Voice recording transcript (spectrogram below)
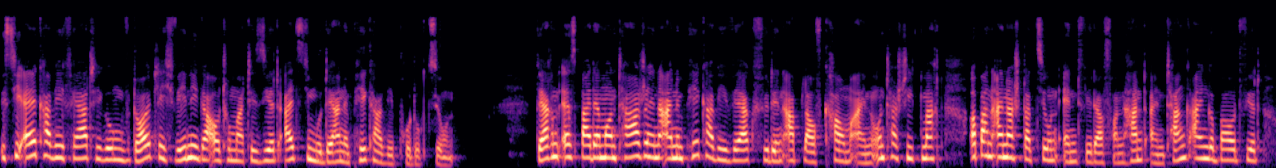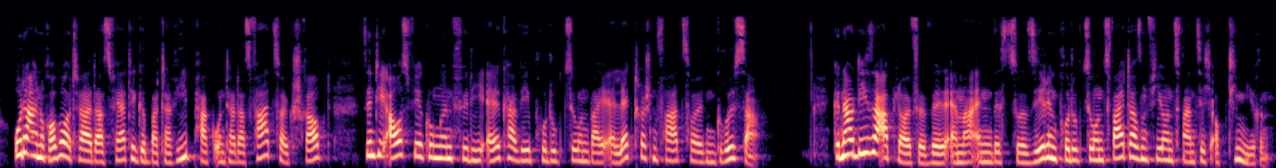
ist die Lkw-Fertigung deutlich weniger automatisiert als die moderne Pkw-Produktion. Während es bei der Montage in einem Pkw-Werk für den Ablauf kaum einen Unterschied macht, ob an einer Station entweder von Hand ein Tank eingebaut wird oder ein Roboter das fertige Batteriepack unter das Fahrzeug schraubt, sind die Auswirkungen für die Lkw-Produktion bei elektrischen Fahrzeugen größer. Genau diese Abläufe will MAN bis zur Serienproduktion 2024 optimieren.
